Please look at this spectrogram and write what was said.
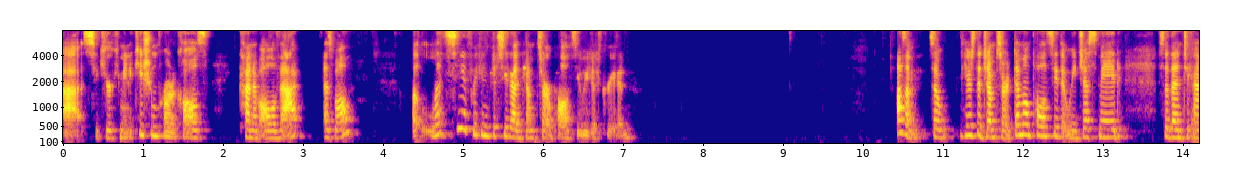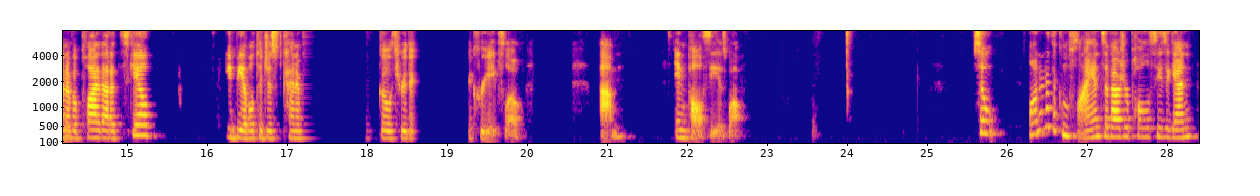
uh, secure communication protocols, kind of all of that as well. But let's see if we can just see that jumpstart policy we just created. Awesome. So here's the jumpstart demo policy that we just made. So then to kind of apply that at scale, you'd be able to just kind of go through the create flow um, in policy as well. So monitor the compliance of Azure policies again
